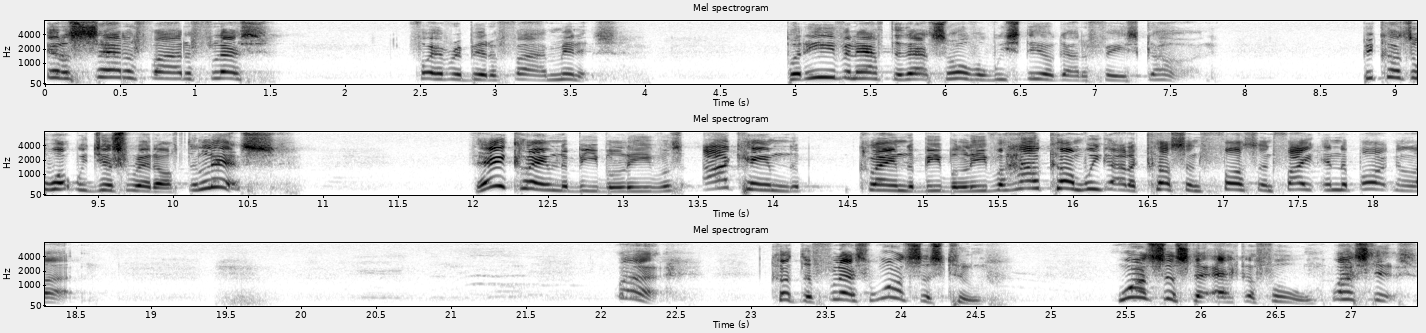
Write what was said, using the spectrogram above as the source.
It'll satisfy the flesh for every bit of five minutes. But even after that's over, we still got to face God because of what we just read off the list. They claim to be believers. I came to claim to be believer. How come we got to cuss and fuss and fight in the parking lot? Why? Because the flesh wants us to, wants us to act a fool. Watch this.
